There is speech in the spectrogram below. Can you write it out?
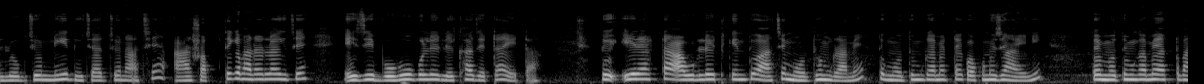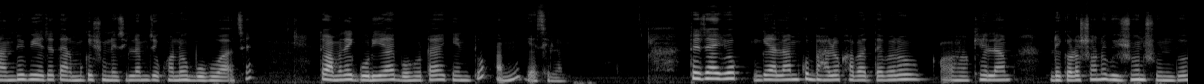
লোকজন নেই, দু চারজন আছে। আর সব থেকে ভালো লাগছে, এই যে বহু বলে লেখা যেটা, এটা। তো এর একটা আউটলেট কিন্তু আছে মধ্যম গ্রামে। তো মধ্যম গ্রামেরটায় কখনো যাইনি। তবে মধ্যম গ্রামে একটা বান্ধবী আছে, তার মুখে শুনেছিলাম যে ওখানেও বহু আছে। তো আমাদের গড়িয়ায় বহুটায় কিন্তু আমি গেছিলাম। তো যাই হোক, গেলাম, খুব ভালো খাবার দাবারও খেলাম। ডেকোরেশনও ভীষণ সুন্দর।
